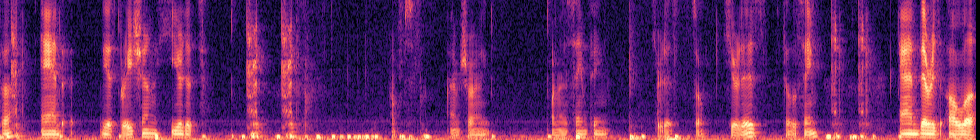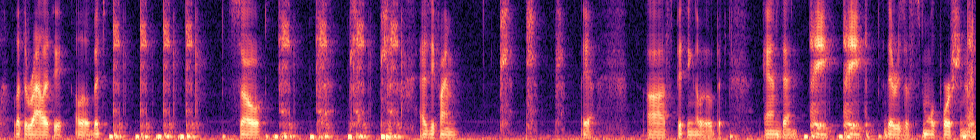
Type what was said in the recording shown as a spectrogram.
p and the aspiration here that oops I'm showing one and the same thing. Here it is. So here it is. Still the same. And there is a laterality a little bit. So as if I'm yeah uh, spitting a little bit and then there is a small portion of,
